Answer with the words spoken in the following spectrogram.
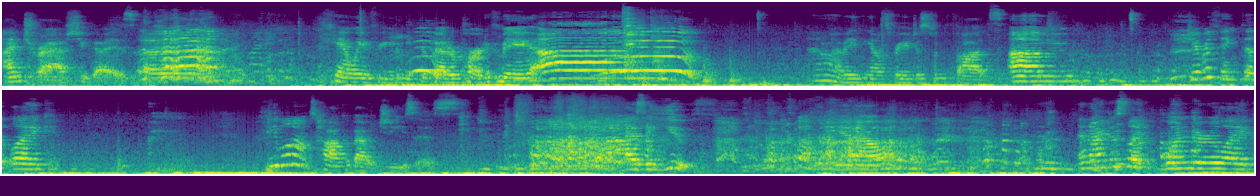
I'm trash, you guys. Uh, can't wait for you to meet the better part of me. Um, I don't have anything else for you, just some thoughts. Um, do you ever think that, like, people don't talk about Jesus as a youth, you know? And, I just like wonder, like,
